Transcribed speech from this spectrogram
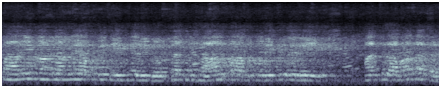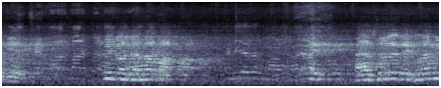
ਤਾਰੀ ਨਾਲ ਜਾਂਦੇ ਆਪਣੀ ਟੀਮ ਦੇ ਲਈ ਜੋਤਾ ਵਿਸ਼ਾਲ ਪ੍ਰਾਪਤ ਕਰੀ ਦੇ ਲਈ? ਅੰਕ ਦਾ ਵਾਅਦਾ ਕਰ ਗਏ ਵੀ ਨੌਜਵਾਨਾਂ ਪਾ ਇਸ ਵੇਲੇ ਦੇਖਣਾ ਵੀ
